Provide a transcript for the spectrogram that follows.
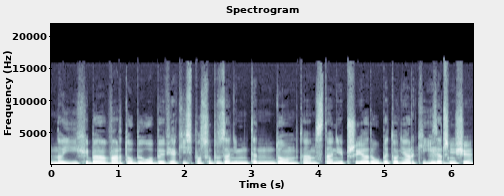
No i chyba warto byłoby w jakiś sposób, zanim ten dom tam stanie, przyjadą betoniarki i mm. zacznie się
